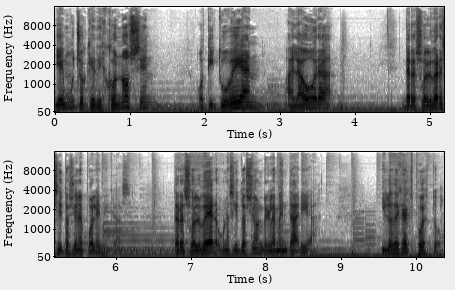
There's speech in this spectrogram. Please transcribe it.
y hay muchos que desconocen o titubean a la hora de resolver situaciones polémicas, de resolver una situación reglamentaria. Y los deja expuestos.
